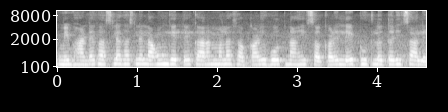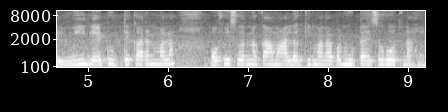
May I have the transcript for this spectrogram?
मी भांडे घासल्या घासल्या लावून घेते कारण मला सकाळी होत नाही. सकाळी लेट उठलं तरी चालेल. मी लेट उठते कारण मला ऑफिसवरनं काम आलं की मला पण उठायचं होत नाही.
